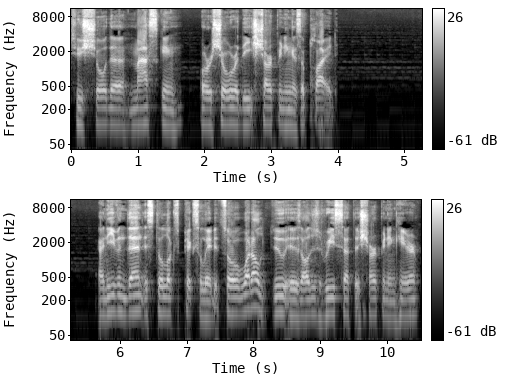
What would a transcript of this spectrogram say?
to show the masking or show where the sharpening is applied. And even then, it still looks pixelated. So what I'll do is I'll just reset the sharpening here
